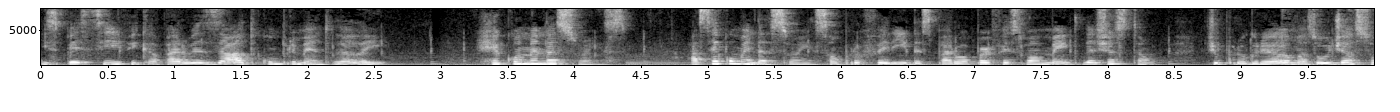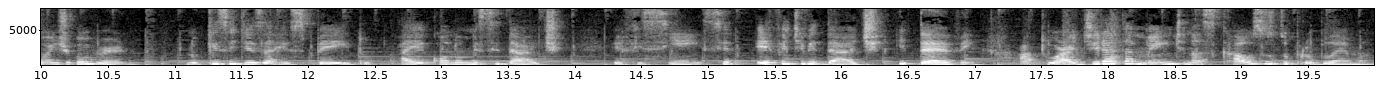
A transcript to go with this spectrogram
específica para o exato cumprimento da lei. Recomendações: As recomendações são proferidas para o aperfeiçoamento da gestão de programas ou de ações de governo, no que se diz a respeito à economicidade, eficiência, efetividade e devem atuar diretamente nas causas do problema,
